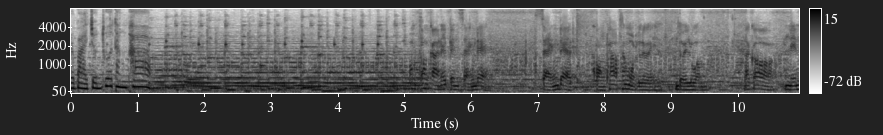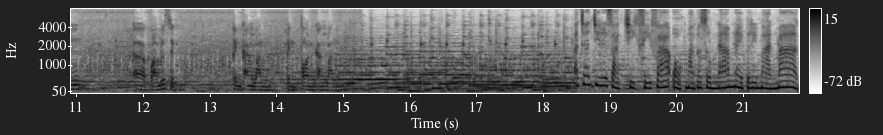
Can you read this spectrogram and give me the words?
ระบายจนทั่วทั้งภาพ ต้องการให้เป็นแสงแดด แสงแดดของภาพทั้งหมดเลยโดยรวม แล้วก็เน้นความรู้สึกเป็นกลางวันเป็นตอนกลางวันาจารย์จิรศักดิ์ฉีกสีฟ้าออกมาผสมน้ำในปริมาณมาก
